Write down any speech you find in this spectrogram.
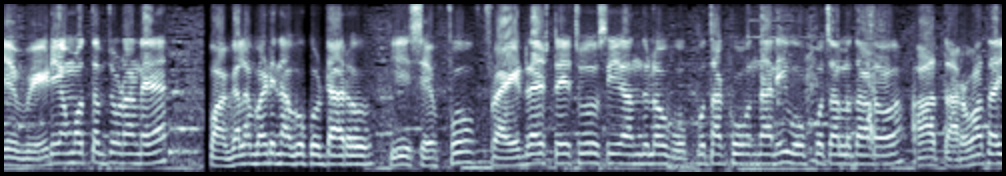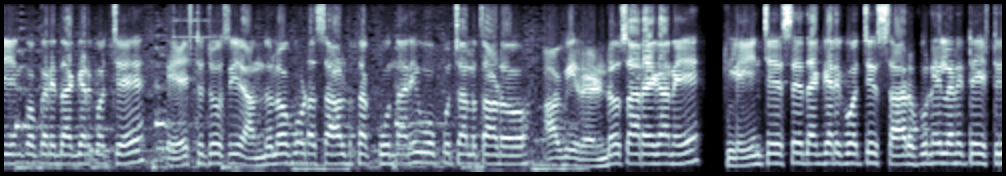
ఈ వీడియో మొత్తం చూడండి. పగలబడి నవ్వుకుంటారు. ఈ షెఫ్ ఫ్రైడ్ రైస్ చూసి అందులో ఉప్పు తక్కువ ఉందని ఉప్పు చల్లుతాడు. ఆ తర్వాత ఇంకొకరి దగ్గరకు వచ్చి టేస్ట్ చూసి అందులో కూడా సాల్ట్ తక్కువ ఉందని ఉప్పు చల్లుతాడు. అవి రెండో సరే గాని క్లీన్ చేసే దగ్గరికి వచ్చి సర్ఫ్ నీళ్ళని టేస్ట్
